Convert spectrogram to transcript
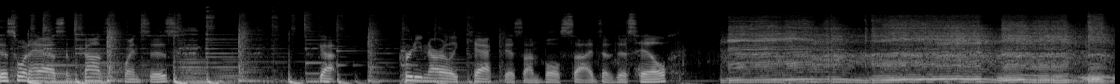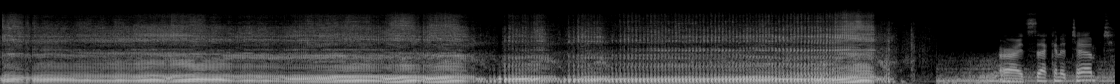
This one has some consequences. Got pretty gnarly cactus on both sides of this hill. All right, second attempt.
